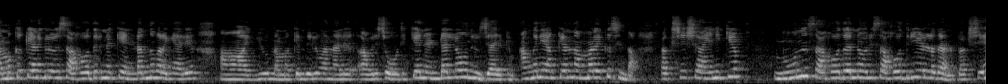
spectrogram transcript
നമുക്കൊക്കെ ആണെങ്കിൽ ഒരു സഹോദരനൊക്കെ ഉണ്ടെന്ന് പറഞ്ഞാൽ അയ്യോ നമുക്ക് എന്തെങ്കിലും വന്നാൽ അവർ ചോദിക്കാനുണ്ടല്ലോ എന്ന് വിചാരിക്കും. അങ്ങനെയൊക്കെയാണ് നമ്മളെയൊക്കെ ചിന്ത. പക്ഷേ ഷൈനിക്ക് മൂന്ന് സഹോദരനും ഒരു സഹോദരി ഉള്ളതാണ് പക്ഷേ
